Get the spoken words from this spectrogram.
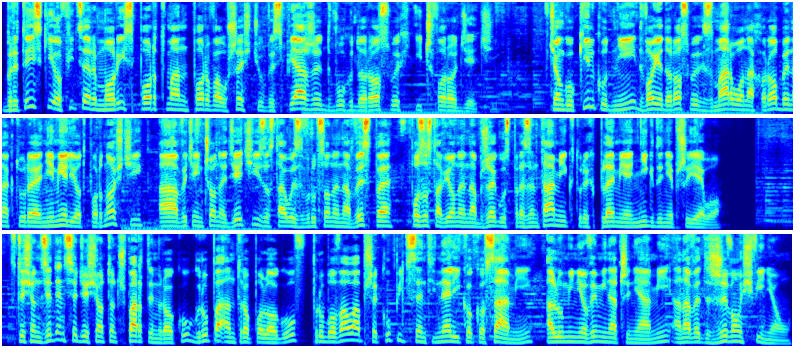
brytyjski oficer Maurice Portman porwał sześciu wyspiarzy, dwóch dorosłych i czworo dzieci. W ciągu kilku dni dwoje dorosłych zmarło na choroby, na które nie mieli odporności, a wycieńczone dzieci zostały zwrócone na wyspę, pozostawione na brzegu z prezentami, których plemię nigdy nie przyjęło. W 1964 roku grupa antropologów próbowała przekupić sentineli kokosami, aluminiowymi naczyniami, a nawet żywą świnią.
